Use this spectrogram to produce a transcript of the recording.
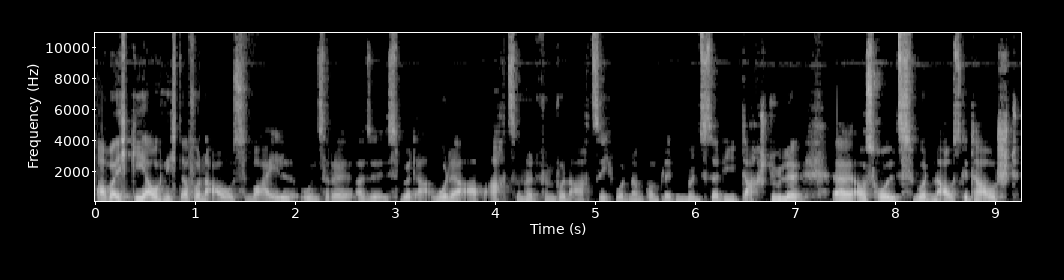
aber ich gehe auch nicht davon aus, weil unsere, also es wird, wurde ab 1885 wurden am kompletten Münster die Dachstühle äh, aus Holz wurden ausgetauscht,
